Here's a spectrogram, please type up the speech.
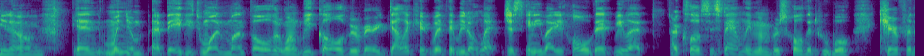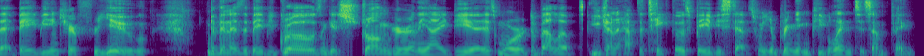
you know, Mm-hmm. and when a baby's one month old or one week old, we're very delicate with it. We don't let just anybody hold it. We let our closest family members hold it who will care for that baby and care for you. But then as the baby grows and gets stronger and the idea is more developed, you kind of have to take those baby steps when you're bringing people into something.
